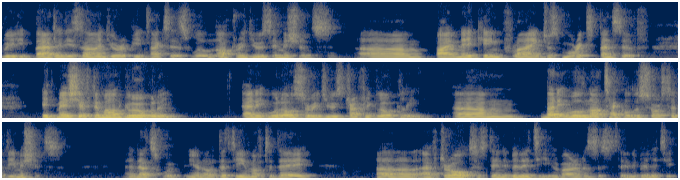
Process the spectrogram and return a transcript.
really badly designed European taxes will not reduce emissions um, by making flying just more expensive. It may shift demand globally, and it will also reduce traffic locally. but it will not tackle the source of the emissions. And that's what, you know, the theme of today, uh, after all, sustainability, environmental sustainability.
